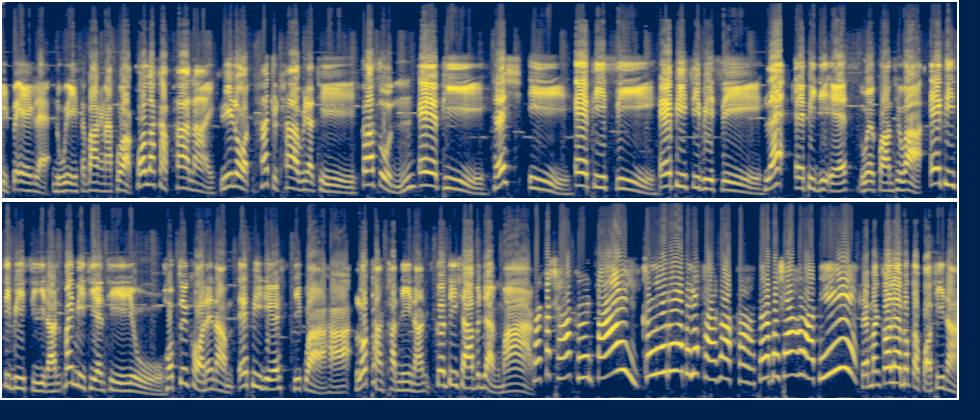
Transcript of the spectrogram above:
ผิดไปเองแหละ ดูเองซะบ้างนะพวกเพราะระขับ 5 นาย รีโหลด 5.5 วินาที กระสุน AP HE APC APCBC และ APDS ด้วยความที่ว่า APCBC นั้นไม่มี TNT อยู่ ผมจึงขอแนะนำ APDS ดีกว่าฮะ รถถังคันนี้นั้นเคลื่อนที่ช้าเป็นอย่างมาก มันก็ช้าเกินไปเขารู้ด้วยว่าเป็นรถถังหนักอะแต่ทำไมช้าขนาดนี้ แต่มันก็แลกมากับเกาะที่หนา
